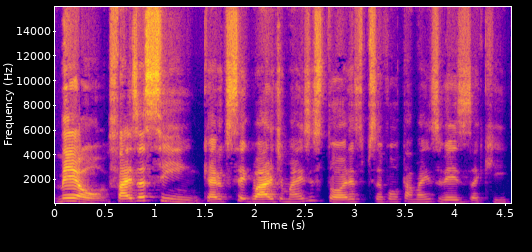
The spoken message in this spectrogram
Meu, faz assim. Quero que você guarde mais histórias para você voltar mais vezes aqui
